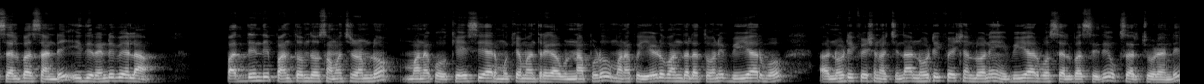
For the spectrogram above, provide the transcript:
సిలబస్ అండి. ఇది రెండు వేల పద్దెనిమిది పంతొమ్మిదవ సంవత్సరంలో మనకు కేసీఆర్ ముఖ్యమంత్రిగా ఉన్నప్పుడు మనకు ఏడు వందలతోని విఆర్ఓ నోటిఫికేషన్ వచ్చింది. ఆ నోటిఫికేషన్లోని విఆర్ఓ సిలబస్ ఇది. ఒకసారి చూడండి.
